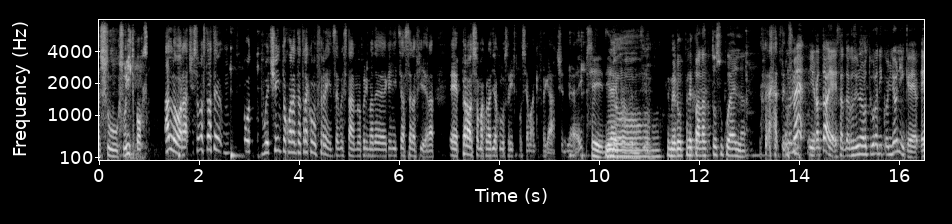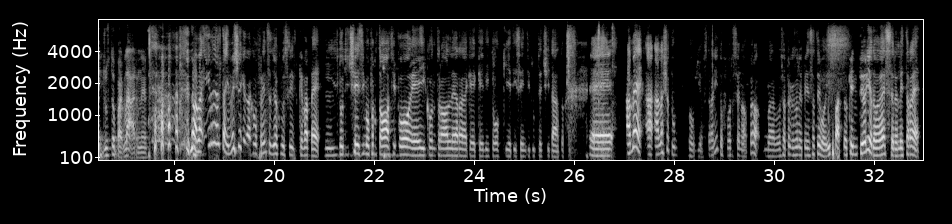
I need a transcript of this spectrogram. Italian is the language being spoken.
su, su Hitbox allora, ci sono state un, tipo 243 conferenze quest'anno prima de- che iniziasse la fiera, eh, però insomma quella di Oculus Rift possiamo anche fregarci, direi. Sì, direi no, che mi ero preparato su quella. Secondo me in realtà è stata così una rottura di coglioni che è giusto parlarne. no, ma in realtà invece che la conferenza di Oculus Rift, che vabbè, il dodicesimo prototipo e i controller che, che li tocchi e ti senti tutto eccitato, eh, a me ha, ha lasciato un oddio, stranito forse no, però volevo sapere cosa ne pensate voi. Il fatto che in teoria doveva essere le tre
